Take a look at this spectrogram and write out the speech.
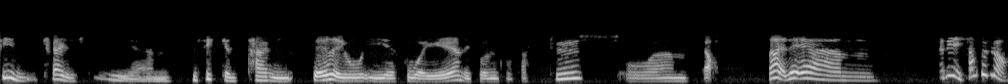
fin kveld i um, musikkens tegn. Så er det jo i foajeen i Stormen konserthus. Og ja. Nei, det er Det blir kjempebra.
